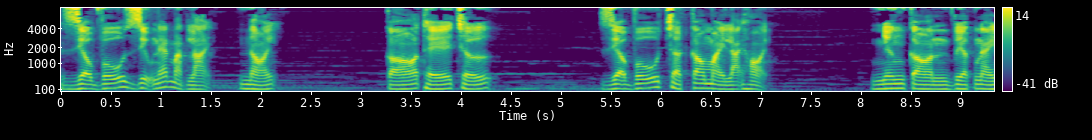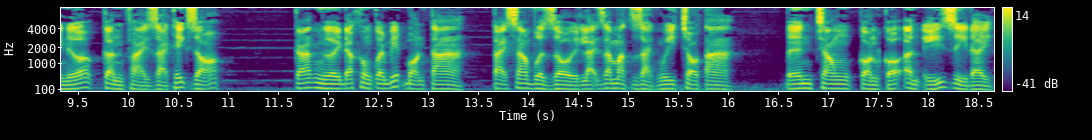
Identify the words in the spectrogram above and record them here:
Diệu Vũ dịu nét mặt lại, nói Có thế chứ. Diệu Vũ chợt cau mày lại hỏi Nhưng còn việc này nữa cần phải giải thích rõ. Các ngươi đã không quen biết bọn ta, tại sao vừa rồi lại ra mặt giải nguy cho ta? Bên trong còn có ẩn ý gì đây?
